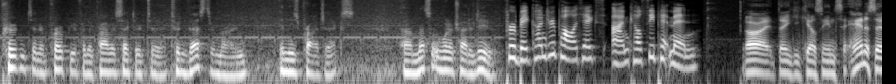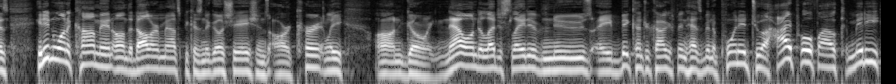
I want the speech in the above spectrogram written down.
prudent and appropriate for the private sector to, to invest their money in these projects um, that's what we want to try to do. For Big Country Politics, I'm Kelsey Pittman. All right, thank you, Kelsey. And Hanna says he didn't want to comment on the dollar amounts because negotiations are currently ongoing. Now on to legislative news. A big country congressman has been appointed to a high profile committee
